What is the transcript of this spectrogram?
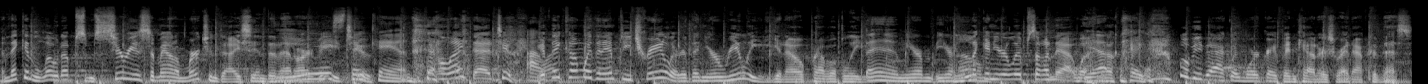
And they can load up some serious amount of merchandise into that yes, RV too. They can. I like that too. I if like they come with an empty trailer, then you're really, you know, probably Boom, you're you're home. licking your lips on that one. Yep. Okay. we'll be back with more grape encounters right after this.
